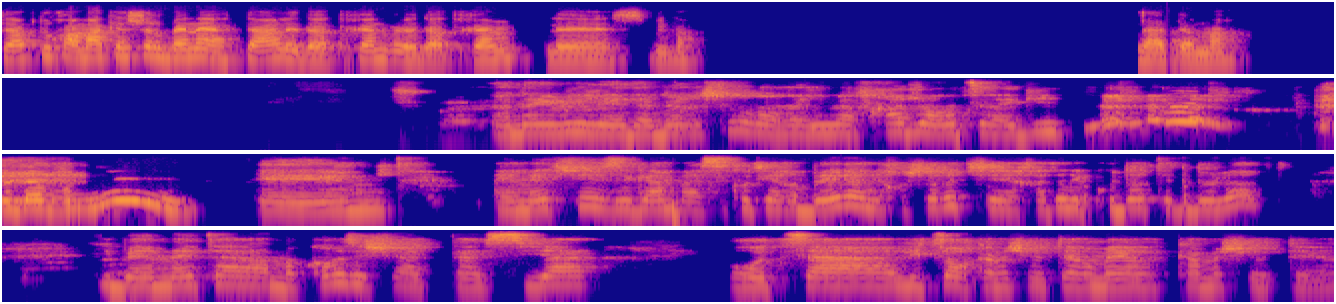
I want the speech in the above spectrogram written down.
שאלה פתוחה, מה הקשר בין האטה לדעתכן ולדעתכם לסביבה? לאדמה. לא נעים לי לדבר שוב, אבל אם אף אחד לא רוצה להגיד... תדברי. אמ, האמת שזה גם מעסיק אותי הרבה, אני חושבת שאחת הנקודות הגדולות היא באמת המקום הזה שהתעשייה רוצה ליצור כמה שיותר מהר, כמה שיותר.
